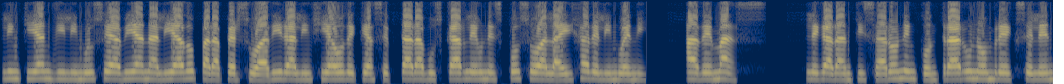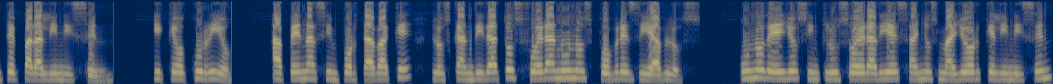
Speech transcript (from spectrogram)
Lin Qian y Lin Wu se habían aliado para persuadir a Lin Xiao de que aceptara buscarle un esposo a la hija de Lin Wen y, además, le garantizaron encontrar un hombre excelente para Lin Isen. ¿Y qué ocurrió? Apenas importaba que, los candidatos fueran unos pobres diablos. Uno de ellos incluso era 10 años mayor que Lin Isen,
